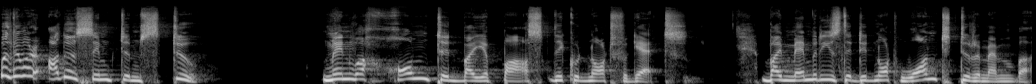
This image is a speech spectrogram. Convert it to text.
Well, there were other symptoms too. Men were haunted by a past they could not forget, by memories they did not want to remember,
